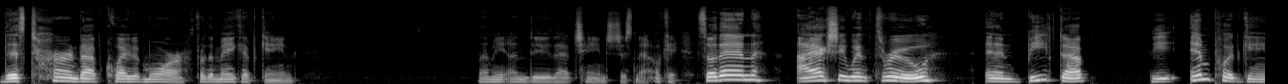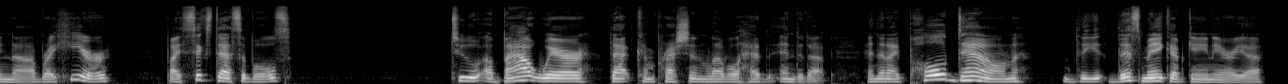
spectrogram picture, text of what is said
this turned up quite a bit more for the makeup gain. Let me undo that change just now. Okay, so then I actually went through and beefed up the input gain knob right here by six decibels to about where that compression level had ended up and then I pulled down the this makeup gain area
